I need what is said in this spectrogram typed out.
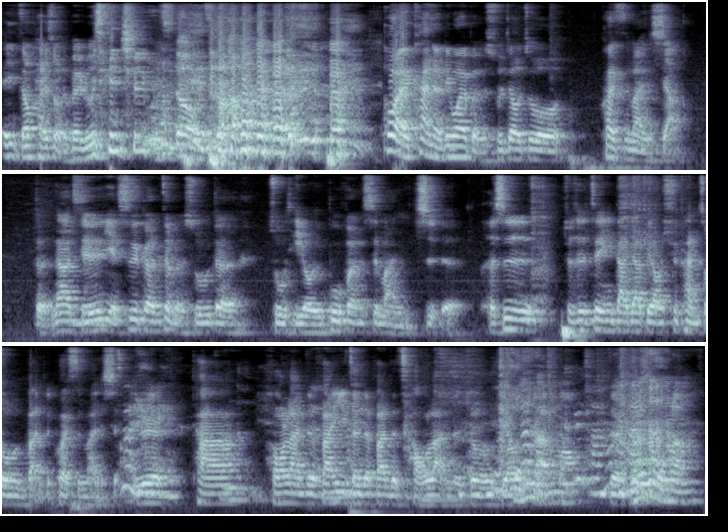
哎，你知道拍手有被录进去？我知道，我知道。后来看了另外一本书，叫做《快思慢想》，对，那其实也是跟这本书的主题有一部分是蛮一致的。可是，就是建议大家不要去看中文版的《快思慢想》，因为它红蓝的翻译真的翻的超烂的，就比较红蓝吗？对，不是洪兰。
